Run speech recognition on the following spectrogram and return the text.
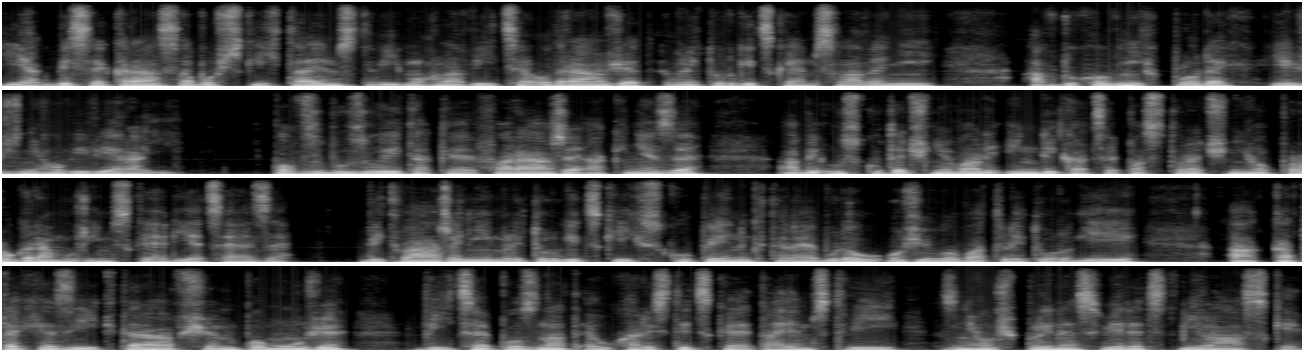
jak by se krása božských tajemství mohla více odrážet v liturgickém slavení a v duchovních plodech, jež z něho vyvěrají. Povzbuzuji také faráře a kněze, aby uskutečňovali indikace pastoračního programu římské diecéze, vytvářením liturgických skupin, které budou oživovat liturgii a katechezí, která všem pomůže více poznat eucharistické tajemství, z něhož plyne svědectví lásky.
